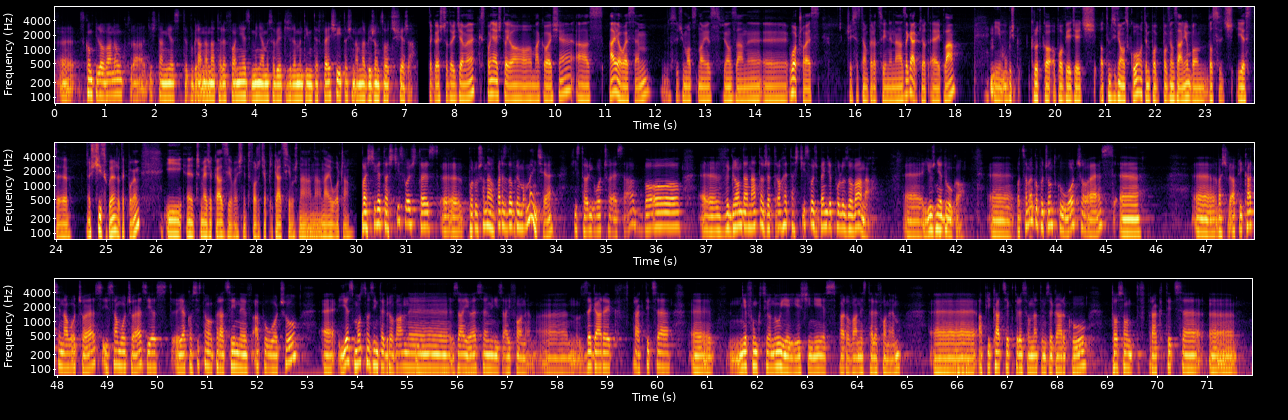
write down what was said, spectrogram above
skompilowaną, która gdzieś tam jest wgrana na telefonie, zmieniamy sobie jakieś elementy w interfejsie i to się nam na bieżąco odświeża. Do tego jeszcze dojdziemy. Wspomniałeś tutaj o macOSie, a z iOSem dosyć mocno jest związany WatchOS czyli system operacyjny na zegarki od Apple'a. I mhm. mógłbyś krótko opowiedzieć o tym związku, o tym powiązaniu, bo on dosyć jest e, no, ścisły, że tak powiem. I e, czy miałeś okazję właśnie tworzyć aplikację już na, na, na iWatcha? Właściwie ta ścisłość to jest e, poruszona w bardzo dobrym momencie historii WatchOSa, bo wygląda na to, że trochę ta ścisłość będzie poluzowana już niedługo. E, od samego początku WatchOS, e, e, właściwie aplikacje na WatchOS i sam WatchOS jest jako system operacyjny w Apple Watchu jest mocno zintegrowany z iOS-em i z iPhone'em. No, zegarek w praktyce nie funkcjonuje, jeśli nie jest sparowany z telefonem. Aplikacje, które są na tym zegarku, to są w praktyce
